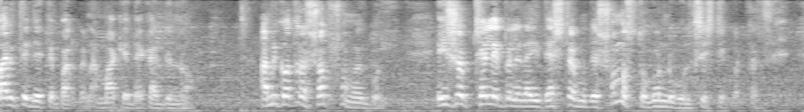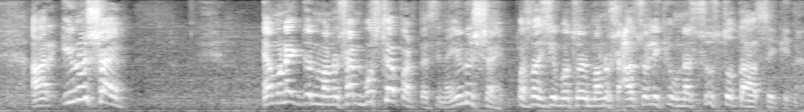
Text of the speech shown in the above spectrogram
বাড়িতে যেতে পারবে না মাকে দেখার জন্য। আমি কথাটা সব সময় বলি, এইসব ছেলে পেলেরা এই দেশটার মধ্যে সমস্ত গন্ডগোল সৃষ্টি করতেছে। আর ইউনুস সাহেব, এমন একজন মানুষ, আমি বুঝতে পারতেছি না, ইউনুস সাহেব, পঁচাশি বছরের মানুষ, আসলে কি উনার সুস্থতা আছে কিনা?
